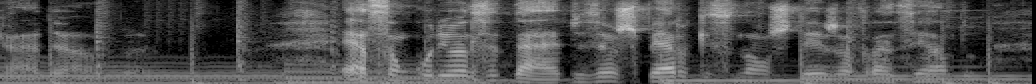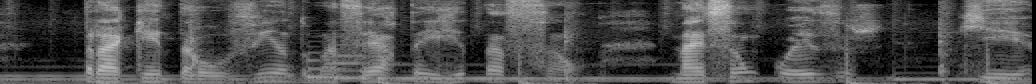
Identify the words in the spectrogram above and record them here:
Caramba. Essas são curiosidades. Eu espero que isso não esteja trazendo para quem está ouvindo uma certa irritação, mas são coisas que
